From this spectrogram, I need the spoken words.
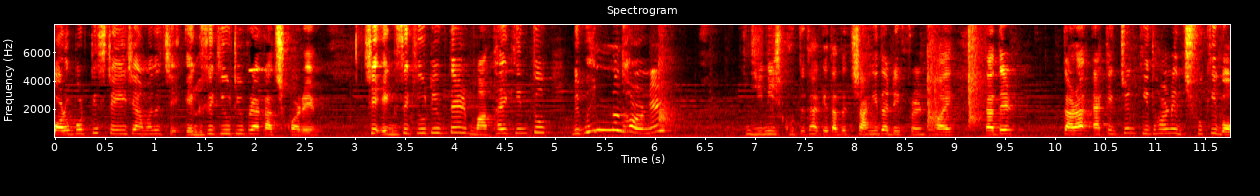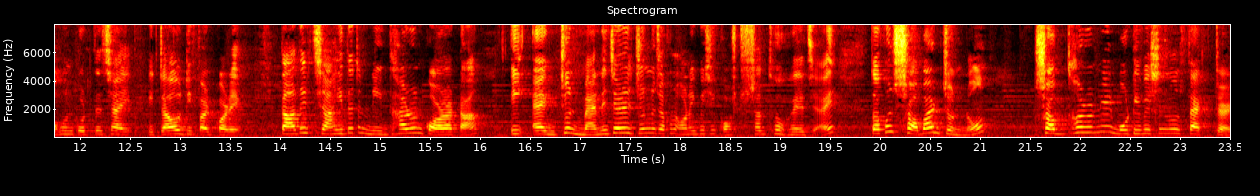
পরবর্তী স্টেজে আমাদের যে এক্সিকিউটিভরা কাজ করে সে এক্সিকিউটিভদের মাথায় কিন্তু বিভিন্ন ধরনের জিনিস ঘুরতে থাকে, তাদের চাহিদা ডিফারেন্ট হয়, তাদের, তারা এক একজন কী ধরনের ঝুঁকি বহন করতে চায় এটাও ডিফার করে। তাদের চাহিদাটা নির্ধারণ করাটা এই একজন ম্যানেজারের জন্য যখন অনেক বেশি কষ্টসাধ্য হয়ে যায়, তখন সবার জন্য সব ধরনের মোটিভেশনাল ফ্যাক্টর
